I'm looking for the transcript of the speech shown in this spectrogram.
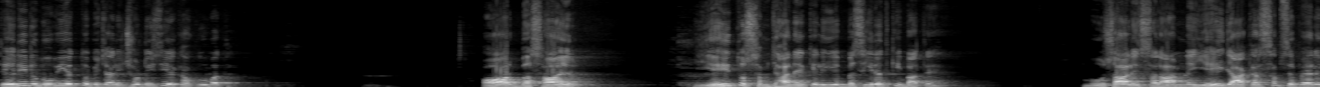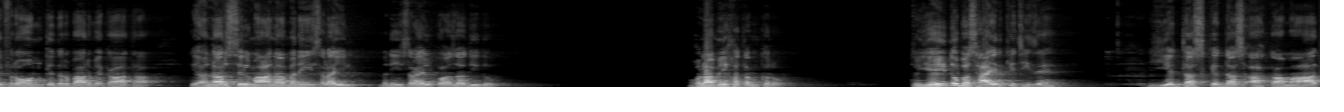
تیری ربوبیت تو بیچاری چھوٹی سی ایک حکومت ہے۔ اور بصائر۔ یہی تو سمجھانے کے لیے بصیرت کی باتیں ہیں۔ موسا علیہ السلام نے یہی جا کر سب سے پہلے فرعون کے دربار میں کہا تھا کہ انرسل معنی بنی اسرائیل بنی اسرائیل کو آزادی دو۔ غلامی ختم کرو۔ تو یہی تو بصائر کی چیزیں ہیں۔ یہ دس کے دس احکامات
